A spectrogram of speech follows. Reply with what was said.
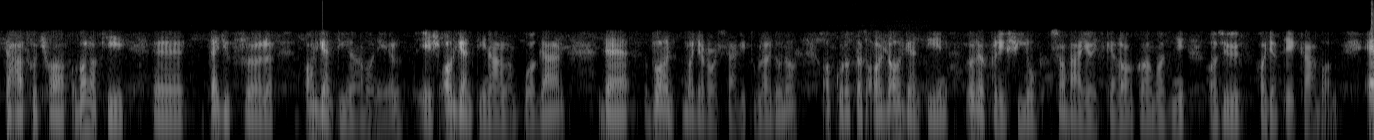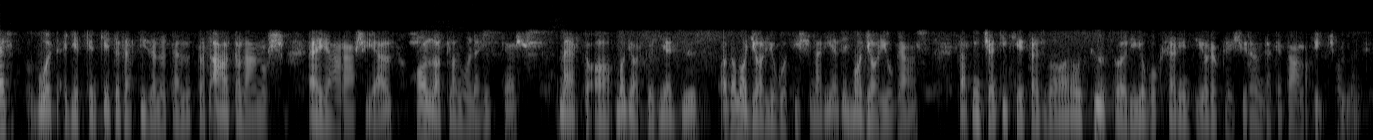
Tehát, hogyha valaki eh, tegyük föl Argentínában él, és argentin állampolgár, de van magyarországi tulajdona, akkor ott az, az argentin öröklési jog szabályait kell alkalmazni az ő hagyatékában. Ez volt egyébként 2015 előtt az általános eljárási elv, hallatlanul nehézkes, mert a magyar közjegyző az a magyar jogot ismeri, ez egy magyar jogász, tehát nincsen kiképezve arra, hogy külföldi jogok szerinti öröklési rendeket állapítson meg.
